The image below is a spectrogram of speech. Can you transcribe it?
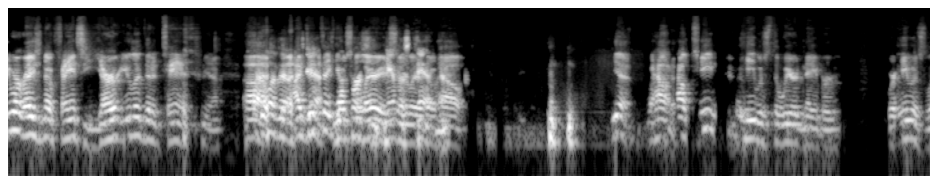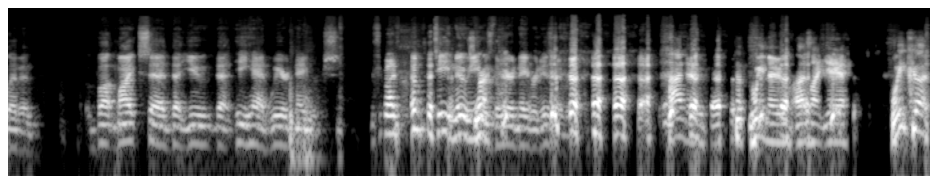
You weren't raised in no fancy yurt. You lived in a tent. You know. I Uh, lived in a I did tent, think it was hilarious canvas earlier tent, though, man. how yeah, how how T he was the weird neighbor where he was living, but Mike said that you that he had weird neighbors. But T knew he was the weird neighbor in his neighborhood. I knew. We knew. I was like, yeah, we could.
